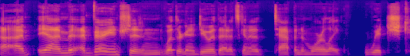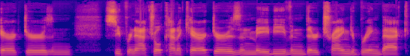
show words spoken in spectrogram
I yeah, I'm I'm very interested in what they're going to do with that. It's going to tap into more like witch characters and supernatural kind of characters and maybe even they're trying to bring back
